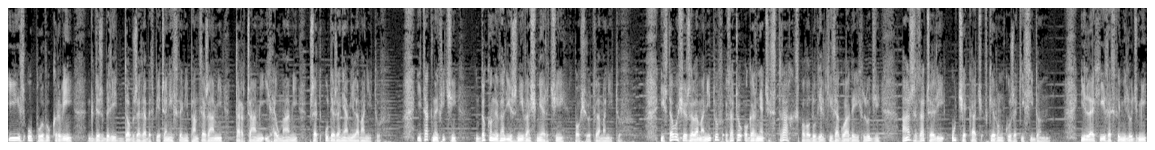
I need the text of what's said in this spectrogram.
i z upływu krwi, gdyż byli dobrze zabezpieczeni swymi pancerzami, tarczami i hełmami przed uderzeniami lamanitów. I tak nefici dokonywali żniwa śmierci pośród lamanitów. I stało się, że Lamanitów zaczął ogarniać strach z powodu wielkiej zagłady ich ludzi, aż zaczęli uciekać w kierunku rzeki Sidon. I Lehi ze swymi ludźmi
